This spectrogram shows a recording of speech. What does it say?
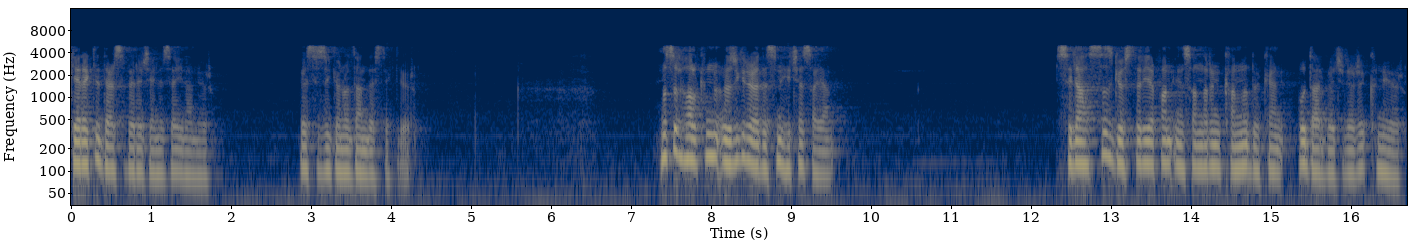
gerekli ders vereceğinize inanıyorum. Ve sizi gönülden destekliyorum. Mısır halkının özgür iradesini hiçe sayan, silahsız gösteri yapan insanların kanını döken bu darbecileri kınıyorum.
